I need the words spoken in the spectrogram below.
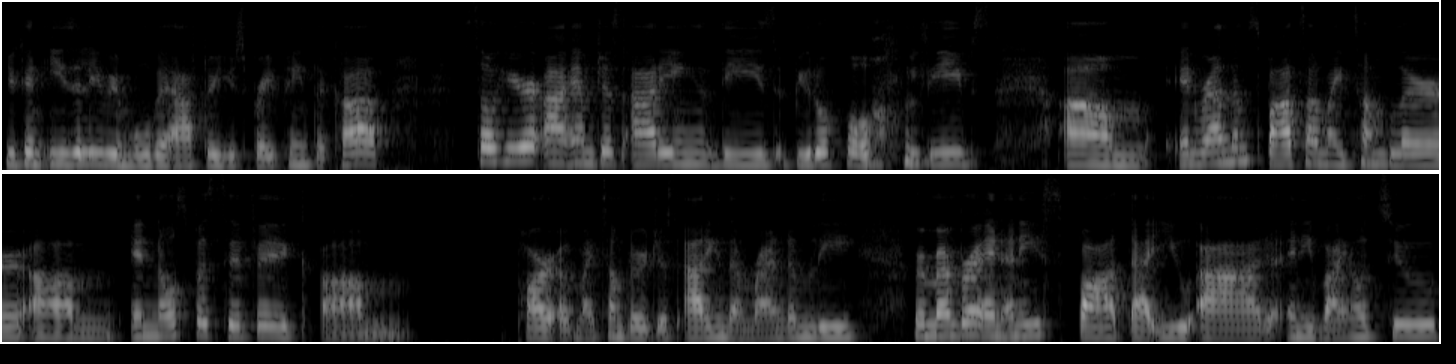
you can easily remove it after you spray paint the cup so here I am just adding these beautiful leaves um, in random spots on my tumbler um, in no specific um, part of my tumbler, just adding them randomly. Remember in any spot that you add any vinyl to,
